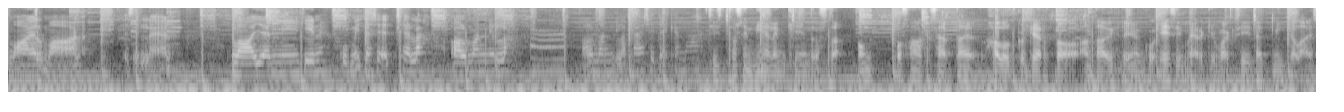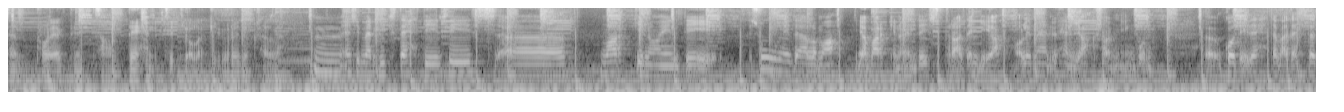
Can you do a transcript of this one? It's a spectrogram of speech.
maailmaan silleen laajemminkin kuin mitä se siellä Almannilla, Almannilla pääsi tekemään. Siis tosi mielenkiintoista. On, osaako sä, tai haluatko kertoa, antaa yhden jonkun esimerkin vaikka siitä, että minkälaisen projektin sä oot tehnyt sit jollekin yritykselle? Mm, esimerkiksi tehtiin siis äh, markkinointisuunnitelma ja markkinointistrategia oli meidän yhden jakson niin kun, kotitehtävät, että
